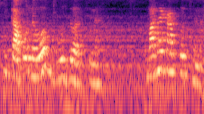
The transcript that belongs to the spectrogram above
কি কাপড় নেব বুঝতে পারছি না। মাথায় কাজ করছে না।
